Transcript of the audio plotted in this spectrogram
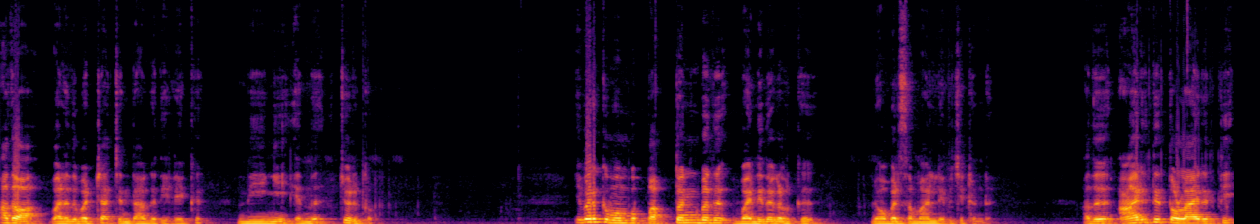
അതോ വലതുപക്ഷ ചിന്താഗതിയിലേക്ക് നീങ്ങി എന്ന് ചുരുക്കം. ഇവർക്ക് മുമ്പ് പത്തൊൻപത് വനിതകൾക്ക് നോബൽ സമ്മാനം ലഭിച്ചിട്ടുണ്ട്. അത് ആയിരത്തി തൊള്ളായിരത്തി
